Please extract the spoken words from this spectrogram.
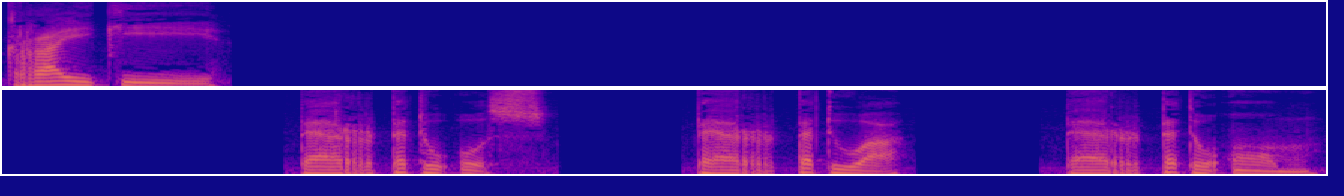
Kraiki. Perpetuus perpetua. Perpetuum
